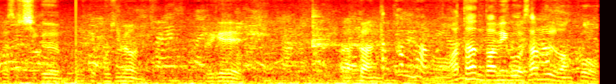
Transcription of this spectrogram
그래서 지금 이렇게 보시면 되게 약간 한 밤. 어, 핫한 밤이고 사람들도 많고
